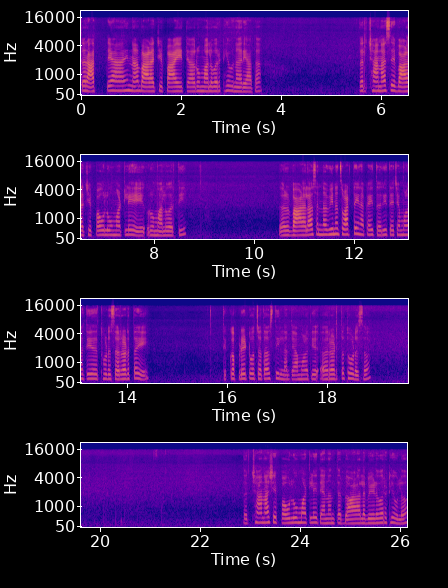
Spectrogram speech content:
तर आत्या आहे ना बाळाचे पाय त्या रुमालवर ठेवणार आहे आता. तर छान असे बाळाचे पाऊल उमटले रुमालवरती तर बाळाला असं नवीनच वाटतंय ना काहीतरी त्याच्यामुळं ते थोडंसं रडतंय. ते कपडे टोचत असतील ना त्यामुळं ते रडतं थोडंसं. तर छान असे पाऊल उमटले त्यानंतर बाळाला बेडवर ठेवलं.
